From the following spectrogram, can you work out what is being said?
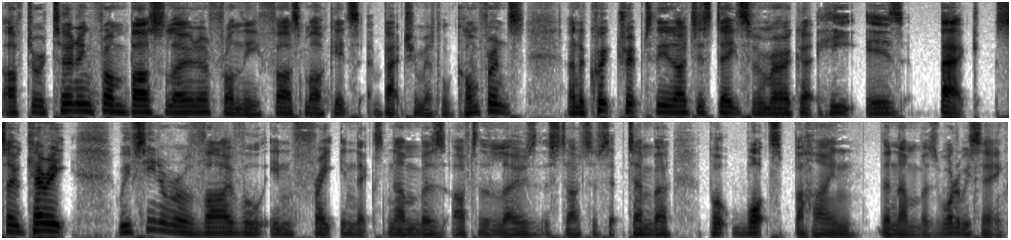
After returning from Barcelona from the Fastmarkets Battery Metal Conference and a quick trip to the United States of America, he is back. So, Kerry, we've seen a revival in freight index numbers after the lows at the start of September, but what's behind the numbers? What are we seeing?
